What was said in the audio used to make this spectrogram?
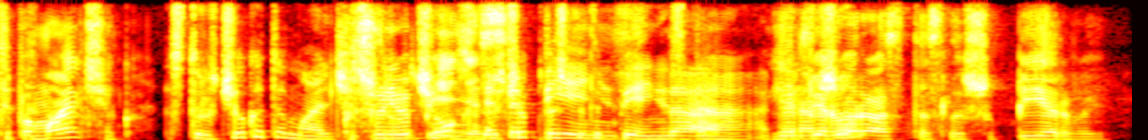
типа мальчик? Стручок это мальчик. Потому что у него Стручок пенис. это Это просто пенис, пенис, да. да. А я пирожок- первый раз это слышу. Первый.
